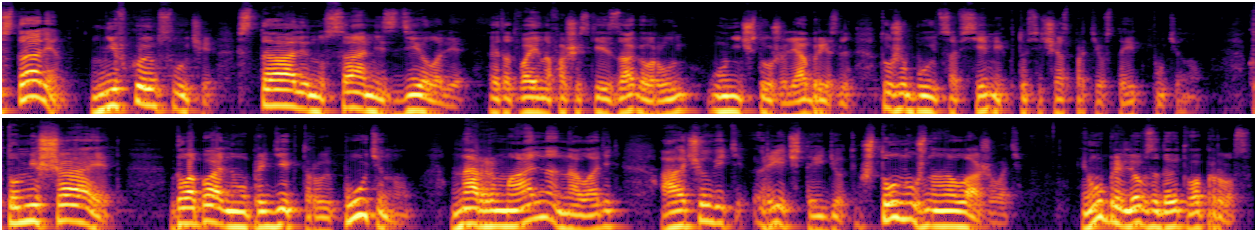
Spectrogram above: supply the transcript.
Сталин? Ни в коем случае. Сталину сами сделали этот военно-фашистский заговор, уничтожили, обрезали. Тоже будет со всеми, кто сейчас противостоит Путину. Кто мешает глобальному предиктору и Путину нормально наладить. А о чем ведь речь-то идет? Что нужно налаживать? Ему Брилев задает вопрос.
